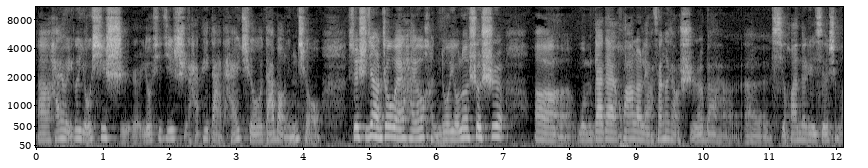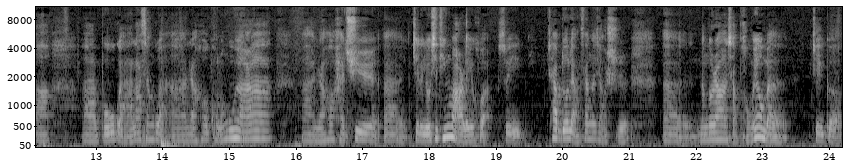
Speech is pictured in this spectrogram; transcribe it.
啊，还有一个游戏室、游戏机室，还可以打台球、打保龄球，所以实际上周围还有很多游乐设施。呃，我们大概花了两三个小时，把呃喜欢的这些什么，呃，博物馆啊、蜡像馆啊，然后恐龙公园啊，啊，然后还去呃这个游戏厅玩了一会儿，所以差不多两三个小时，呃，能够让小朋友们这个。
